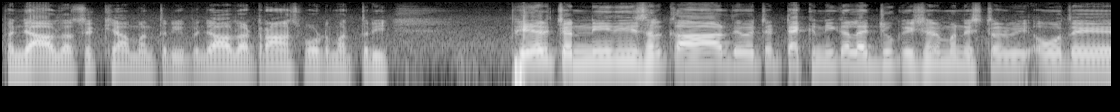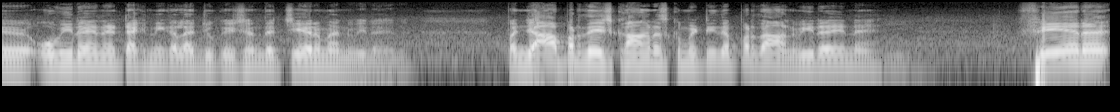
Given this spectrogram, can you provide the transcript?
ਪੰਜਾਬ ਦਾ ਸਿੱਖਿਆ ਮੰਤਰੀ, ਪੰਜਾਬ ਦਾ ਟਰਾਂਸਪੋਰਟ ਮੰਤਰੀ ਫਿਰ ਚੰਨੀ ਦੀ ਸਰਕਾਰ ਦੇ ਵਿੱਚ ਟੈਕਨੀਕਲ ਐਜੂਕੇਸ਼ਨ ਮਿਨਿਸਟਰ ਵੀ, ਉਹ ਤੇ, ਉਹ ਵੀ ਰਹੇ ਨੇ ਟੈਕਨੀਕਲ ਐਜੂਕੇਸ਼ਨ ਦੇ ਚੇਅਰਮੈਨ ਵੀ ਰਹੇ ਨੇ। ਪੰਜਾਬ ਪ੍ਰਦੇਸ਼ ਕਾਂਗਰਸ ਕਮੇਟੀ ਦੇ ਪ੍ਰਧਾਨ ਵੀ ਰਹੇ ਨੇ। ਫਿਰ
